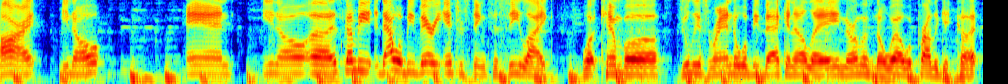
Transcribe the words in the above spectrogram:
All right, you know, and you know, uh, it's gonna be that would be very interesting to see like what Kemba, Julius Randle would be back in LA. Nerlens Noel would probably get cut.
